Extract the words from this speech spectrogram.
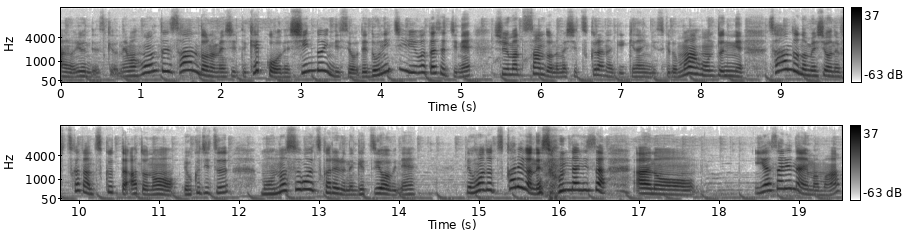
あの言うんですけどね、まあ、本当に3度の飯って結構ねしんどいんですよ。で土日私たちね週末3度の飯作らなきゃいけないんですけどまあ本当にね3度の飯をね2日間作った後の翌日ものすごい疲れるね月曜日ね。で本当疲れがねそんなにさあのー、癒されないまま？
